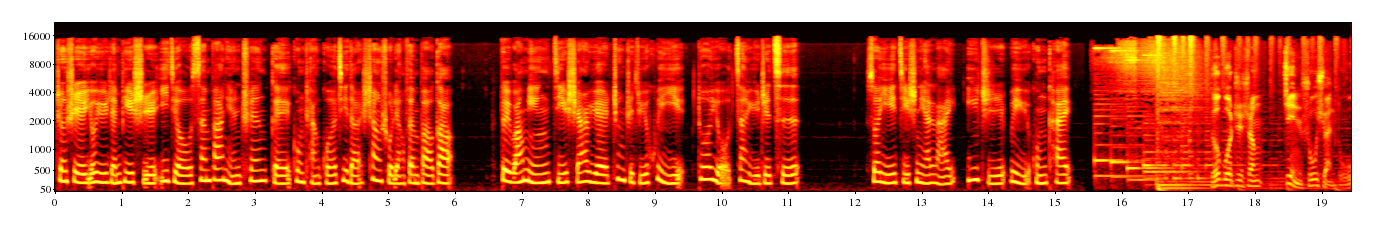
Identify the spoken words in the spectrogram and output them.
正是由于任弼时一九三八年春给共产国际的上述两份报告，对王明及十二月政治局会议多有赞誉之词。所以几十年来一直未予公开。德国之声《禁书选读》，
